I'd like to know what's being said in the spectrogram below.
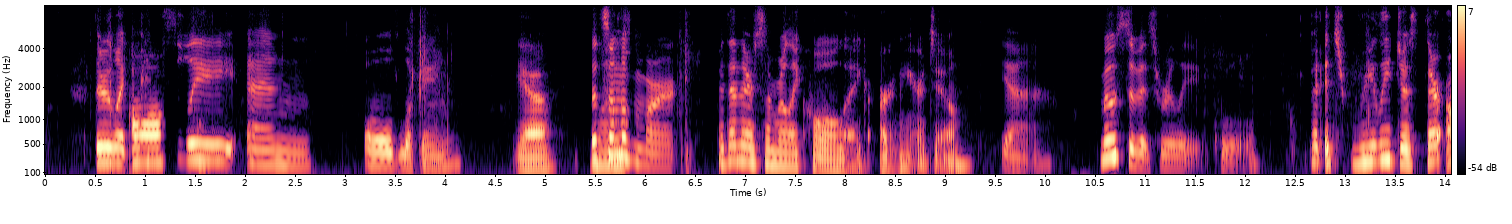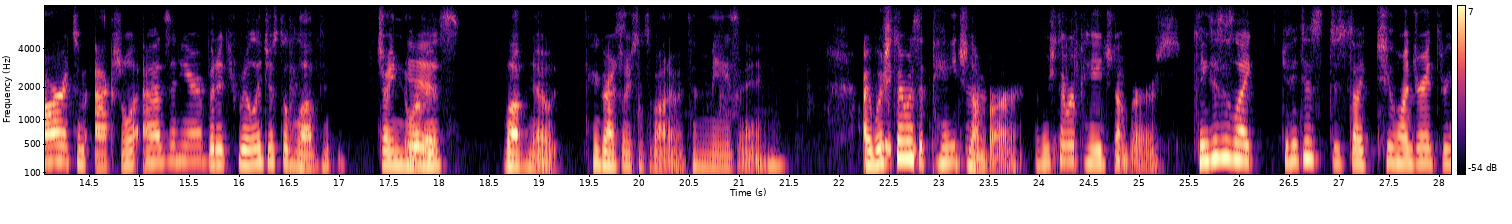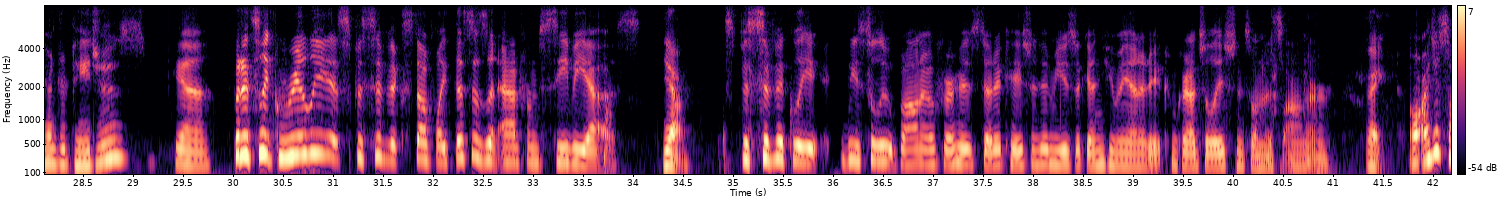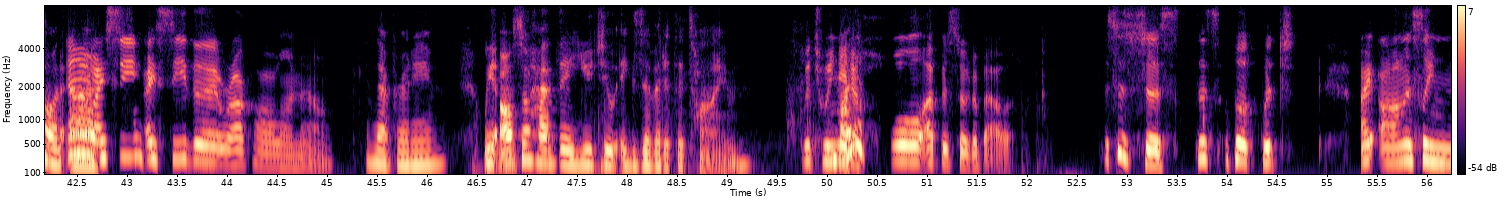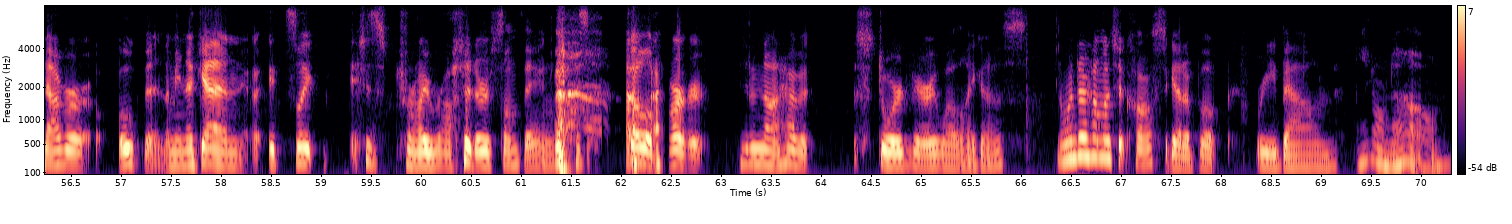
They're like Awful. pixely and old looking, yeah. but Well, some of them aren't. But then there's some really cool like art in here too. Yeah, most of it's really cool. But it's really just there are some actual ads in here, but it's really just a love ginormous love note. Congratulations, Bono. It's amazing. I wish there was a page number. I wish there were page numbers. I think this is like do you think this is like 200, 300 pages? Yeah, but it's like really specific stuff. Like this is an ad from CBS. Yeah. Specifically, we salute Bono for his dedication to music and humanity. Congratulations on this honor. Right. Oh, I just saw an Oh, ad. I see. I see the Rock Hall one now, Isn't that pretty? We Yeah. also had the U2 exhibit at the time. Which we need a whole episode about. This is just this book, which I honestly never opened. I mean, again, it's like it just dry rotted or something because it fell apart. Did not have it stored very well, I guess. I wonder how much it costs to get a book rebound. I don't know.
